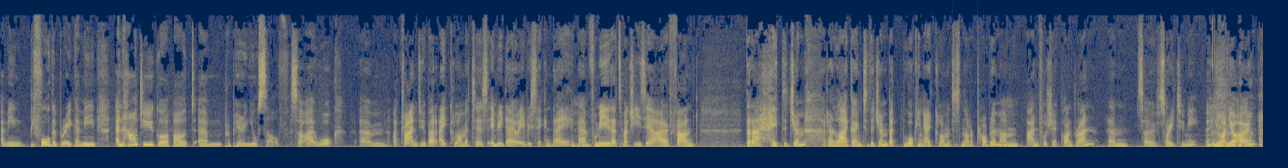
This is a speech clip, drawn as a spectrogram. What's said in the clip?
I mean before the break. I mean, and how do you go about um, preparing yourself? So I walk. Um, I try and do about eight kilometers every day or every second day. Um, for me, that's much easier. I found that I hate the gym. I don't like going to the gym, but walking eight kilometers is not a problem. I'm, I unfortunately can't run. Um, so sorry Tumi. You're on your own.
